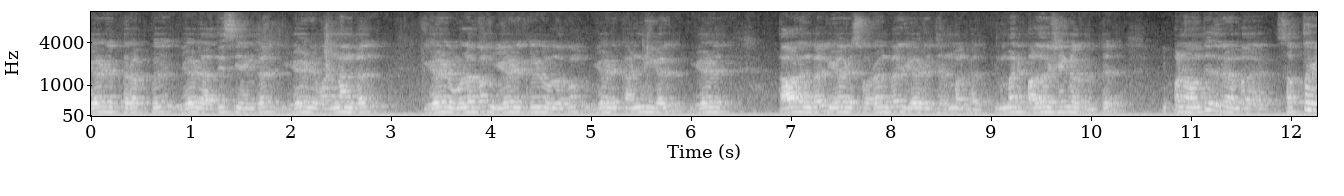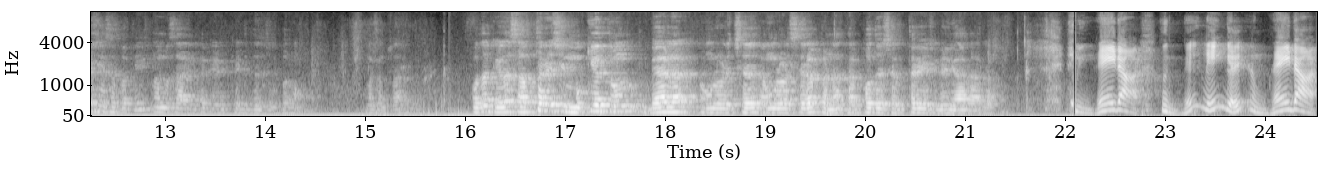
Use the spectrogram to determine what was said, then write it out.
ஏழு பிறப்பு ஏழு அதிசயங்கள் ஏழு வண்ணங்கள் ஏழு உலகம் ஏழு கீழ் உலகம் ஏழு கன்னிகள் ஏழு தாளங்கள் ஏழு சுரங்கள் ஏழு ஜென்மங்கள். இந்த மாதிரி பல விஷயங்கள் இருக்கு. இப்போ நான் வந்து இதில் நம்ம சப்தரிஷியஸை பற்றி நம்ம சார்கிட்ட கேட்டு கேட்டு தெரிஞ்சுக்க போகிறோம் வணக்கம் சார் முதல் சப்தரிஷின் சப்தரிஷியின் முக்கியத்துவம் வேலை அவங்களோட சி- அவங்களோட சிறப்பு என்ன? தற்போது சப்தரிஷிகள் யார் யாரும் ரேடா நீங்கள் ரேடா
